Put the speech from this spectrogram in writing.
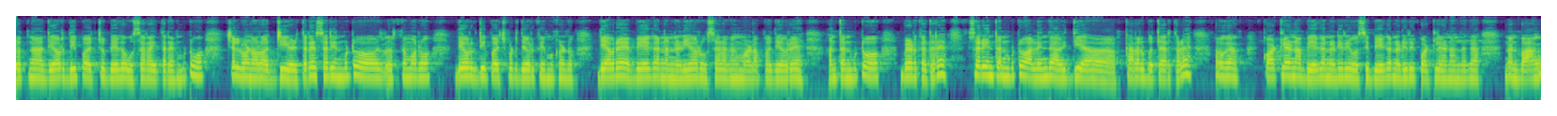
ರತ್ನ, ದೇವ್ರ ದೀಪ ಹಚ್ಚು, ಬೇಗ ಹುಷಾರಾಯ್ತಾರೆ ಅಂದ್ಬಿಟ್ಟು ಚೆಲ್ವಣ್ಣವರು ಅಜ್ಜಿ ಹೇಳ್ತಾರೆ. ಸರಿ ಅಂದ್ಬಿಟ್ಟು ರತ್ನಮ್ಮರು ದೇವ್ರಿಗೆ ದೀಪ ಹಚ್ಬಿಟ್ಟು ದೇವ್ರ ಕೈ ಮುಕ್ಕೊಂಡು, ದೇವರೇ, ಬೇಗ ನನ್ನ ಅಳಿಯೋರು ಹುಷಾರಾಗಂಗೆ ಮಾಡಪ್ಪ ದೇವರೇ ಅಂತ ಅಂದ್ಬಿಟ್ಟು ಬೇಡ್ಕೋತಾರೆ. ಸರಿ ಅಂತ ಅಂದ್ಬಿಟ್ಟು ಅಲ್ಲಿಂದ ವಿದ್ಯೆ ಕಾರಲ್ಲಿ ಬರ್ತಾ ಇರ್ತಾಳೆ. ಅವಾಗ, ಕೊಟ್ಲೆ ಅಣ್ಣ, ಬೇಗ ನಡೀರಿ, ಒಸಿ, ಬೇಗ ನಡೀರಿ ಕೊಟ್ಲೆ ಅಣ್ಣ, ಅಂದಾಗ, ನಾನು ಬಾಂಗ್,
